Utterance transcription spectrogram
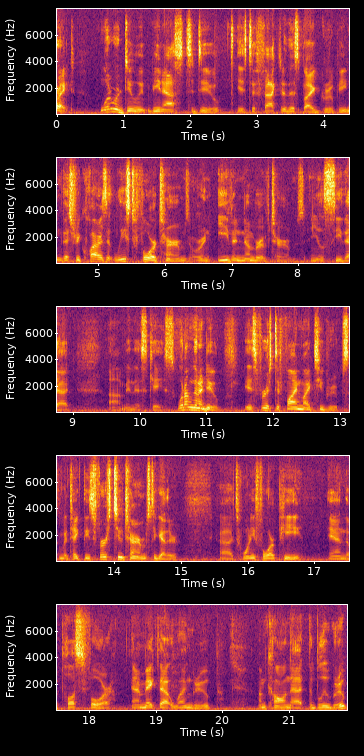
right, what we're doing, being asked to do is to factor this by grouping. This requires at least four terms or an even number of terms, and you'll see that um, in this case. What I'm going to do is first define my two groups. I'm going to take these first two terms together, uh, 24p and the plus 4, and I make that one group. I'm calling that the blue group.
